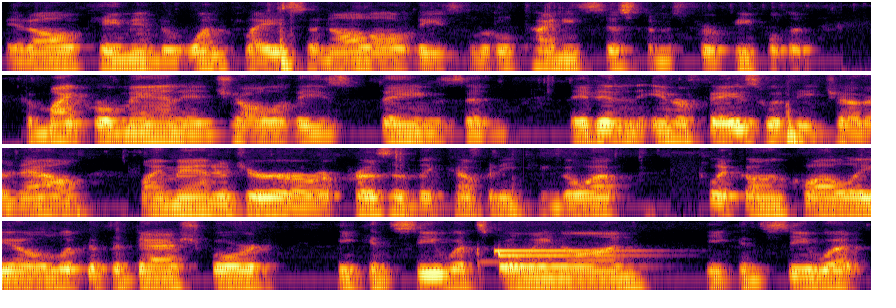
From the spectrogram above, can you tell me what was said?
It all came into one place and all, all these little tiny systems for people to, to micromanage all of these things and they didn't interface with each other. Now, my manager or a president of the company can go up, click on Qualio, look at the dashboard. He can see what's going on. He can see what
